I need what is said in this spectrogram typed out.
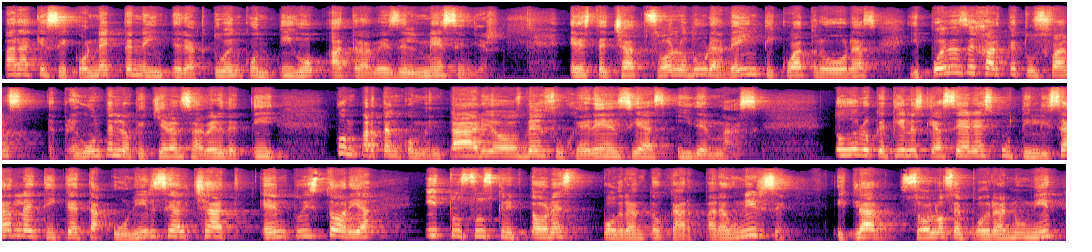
para que se conecten e interactúen contigo a través del Messenger. Este chat solo dura 24 horas y puedes dejar que tus fans te pregunten lo que quieran saber de ti, compartan comentarios, den sugerencias y demás. Todo lo que tienes que hacer es utilizar la etiqueta unirse al chat en tu historia y tus suscriptores podrán tocar para unirse. Y claro, solo se podrán unir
